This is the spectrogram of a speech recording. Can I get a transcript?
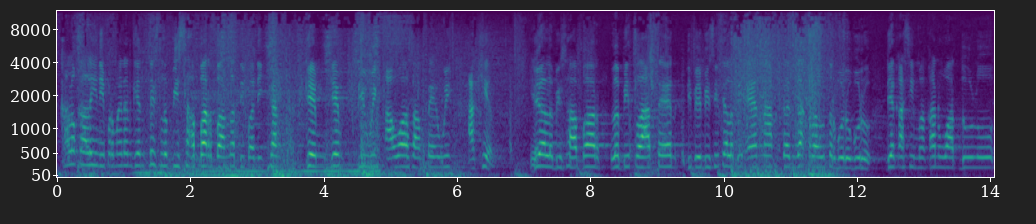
kalau kali ini permainan Genflix lebih sabar banget dibandingkan game-game di week awal sampai week akhir. Ya. Dia lebih sabar, lebih telaten, di babysitnya lebih enak dan nggak terlalu terburu-buru. Dia kasih makan Watt dulu,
